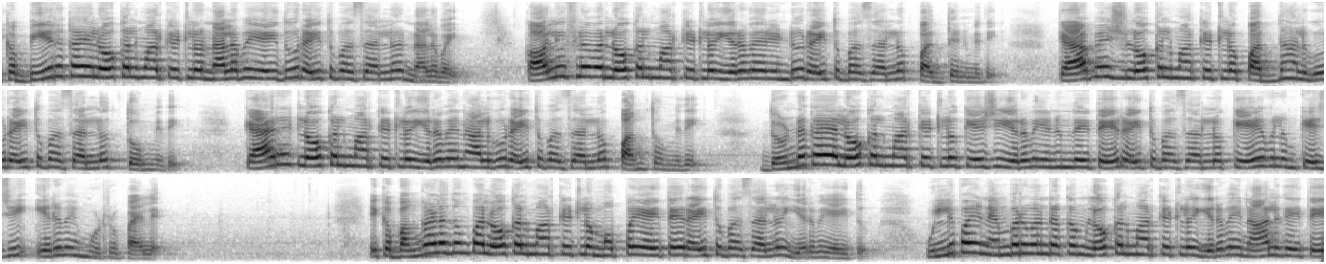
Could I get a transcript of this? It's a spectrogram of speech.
ఇక బీరకాయ లోకల్ మార్కెట్లో నలభై ఐదు రైతు బజార్లో నలభై. కాలీఫ్లవర్ లోకల్ మార్కెట్లో ఇరవై రెండు రైతు బజార్లో పద్దెనిమిది. క్యాబేజ్ లోకల్ మార్కెట్లో పద్నాలుగు రైతు బజార్లో తొమ్మిది. క్యారెట్ లోకల్ మార్కెట్లో ఇరవై నాలుగు రైతు బజార్లో పంతొమ్మిది. దొండకాయ లోకల్ మార్కెట్లో కేజీ ఇరవై ఎనిమిది అయితే రైతు బజార్లో కేవలం కేజీ ఇరవై మూడు రూపాయలే. ఇక బంగాళాదుంప లోకల్ మార్కెట్లో ముప్పై అయితే రైతు బజార్లో ఇరవై ఐదు. ఉల్లిపాయ నెంబర్ వన్ రకం లోకల్ మార్కెట్లో ఇరవై నాలుగు అయితే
